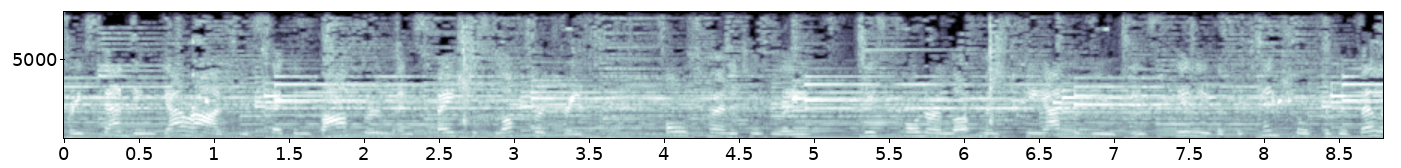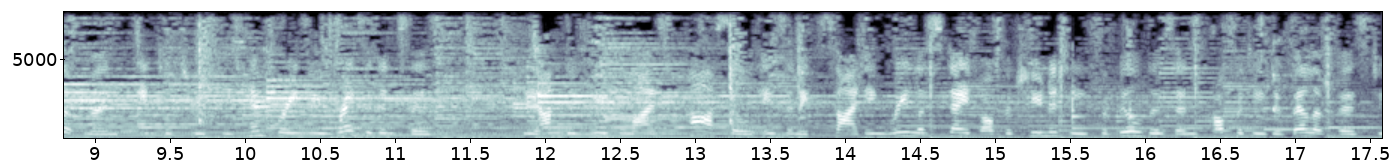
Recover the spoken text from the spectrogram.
freestanding garage with second bathroom and spacious loft retreat. Alternatively, this corner allotment's key attribute is clearly the potential for development into two contemporary new residences. Underutilized parcel is an exciting real estate opportunity for builders and property developers to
